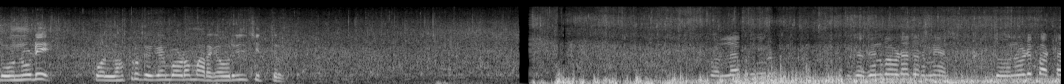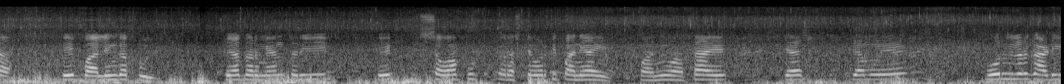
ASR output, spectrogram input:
दोनोडे कोल्हापूर गगनबावडा मार्गावरील चित्र. कोल्हापूर गगनबावडा दरम्यान दोनोडे पाटा ते बालिंगा पूल. त्या दरम्यान तरी एक सव्वा फूट रस्त्यावरती पाणी आहे. पाणी वाहतं आहे. त्या त्यामुळे फोर व्हीलर गाडी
